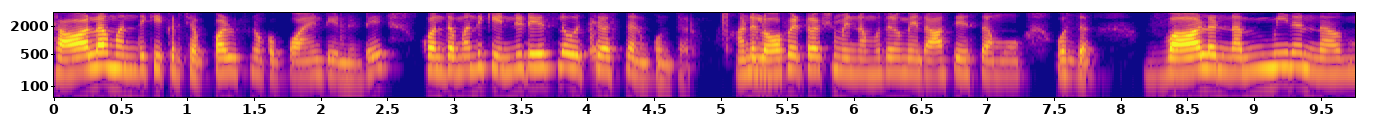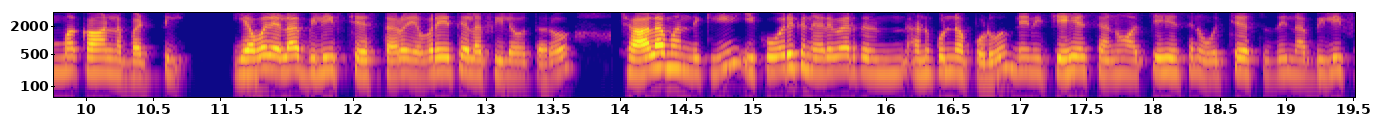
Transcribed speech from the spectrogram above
చాలా మందికి ఇక్కడ చెప్పాల్సిన ఒక పాయింట్ ఏంటంటే కొంతమందికి ఎన్ని డేస్లో వచ్చేస్తే అనుకుంటారు. అంటే. లా ఆఫ్ అట్రాక్షన్ మేము నమ్ముతున్నాం మేము రాసేస్తాము వస్తా. వాళ్ళ నమ్మిన నమ్మకాలను బట్టి ఎవరు ఎలా బిలీవ్ చేస్తారో ఎవరైతే ఎలా ఫీల్ అవుతారో చాలా మందికి ఈ కోరిక నెరవేరుతుంది అనుకున్నప్పుడు నేను చేసేసాను అది చేసేసాను వచ్చేస్తుంది నా బిలీఫ్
